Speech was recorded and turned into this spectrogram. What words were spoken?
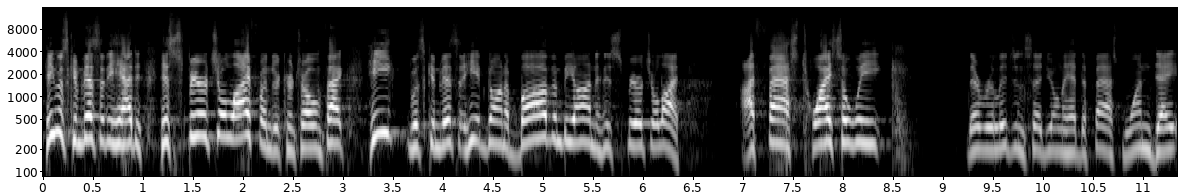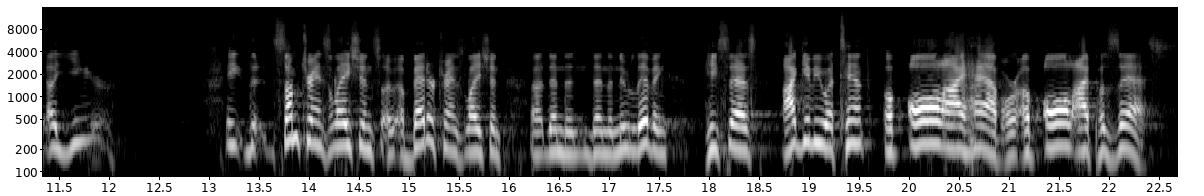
He was convinced that he had his spiritual life under control. In fact, he was convinced that he had gone above and beyond in his spiritual life. I fast twice a week. Their religion said you only had to fast one day a year. Some translations, a better translation uh, than, the, than the New Living, he says, I give you a tenth of all I have or of all I possess.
